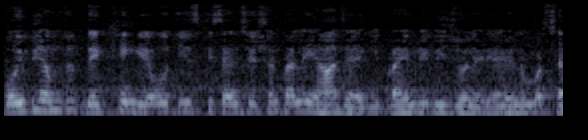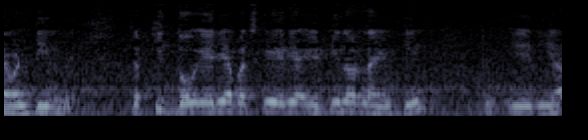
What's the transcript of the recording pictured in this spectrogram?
कोई भी हम जो देखेंगे, वो चीज़ की सेंसेशन पहले यहाँ जाएगी primary visual area area number 17 में। जबकि दो एरिया बच गए एरिया 18 और 19 तो एरिया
